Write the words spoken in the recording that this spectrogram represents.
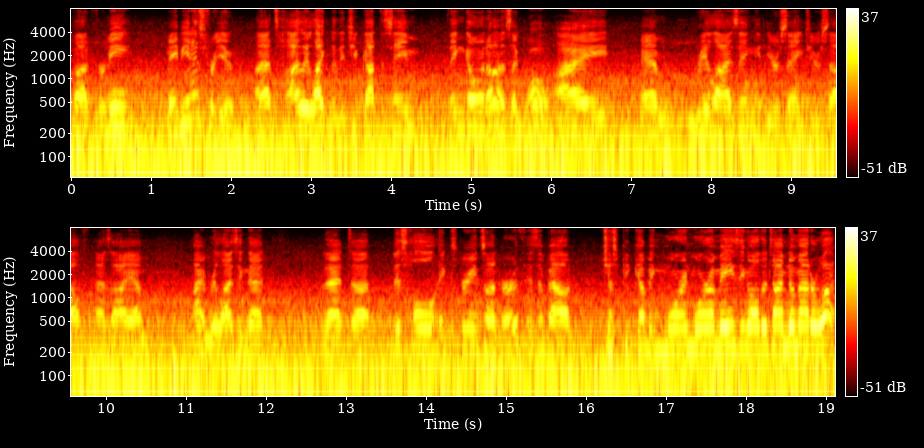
but for me, maybe it is for you. Uh, it's highly likely that you've got the same thing going on. It's like, whoa, I am realizing. You're saying to yourself, as I am, I am realizing that that uh, this whole experience on Earth is about just becoming more and more amazing all the time, no matter what.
